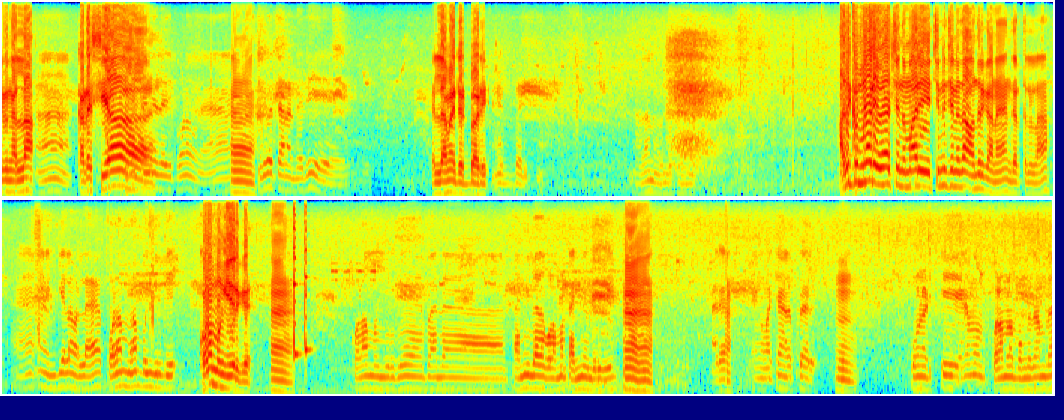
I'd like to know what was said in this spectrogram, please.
இவங்க எல்லாம். கடைசியா தேதி போனவங்க இருபத்தாறாம் தேதி எல்லாமே டெட் பாடி நெட்படி அதான் நடந்து அதுக்கு முன்னாடி ஏதாச்சும் இந்த மாதிரி சின்ன சின்னதா வந்திருக்கானே இந்த இடத்துலலாம்? இங்கெல்லாம் வரல. குளம்லாம் பொங்கிருக்கு குளம் பொங்கி இருக்கு ஆ, குளம் பொங்கிருக்கு இப்போ அந்த தண்ணி இல்லாத குளமா தண்ணி வந்திருக்கு. எங்கள் மச்சான் இழப்பாரு ம், ஃபோன் அடிச்சு என்னமோ குளம்லாம் பொங்குதாம்ல?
